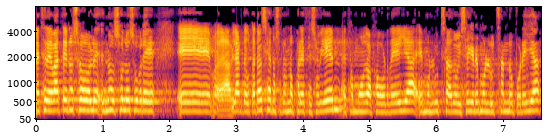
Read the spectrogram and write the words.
este debate, no solo, sobre eh, hablar de eutanasia, a nosotros nos parece eso bien, estamos a favor de ella, hemos luchado y seguiremos luchando por ella,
